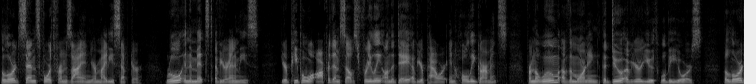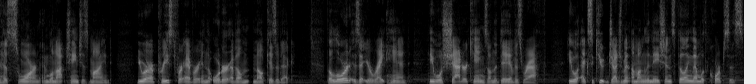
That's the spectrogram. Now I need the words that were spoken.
The Lord sends forth from Zion your mighty scepter. Rule in the midst of your enemies. Your people will offer themselves freely on the day of your power in holy garments. From the womb of the morning, the dew of your youth will be yours. The Lord has sworn and will not change his mind. You are a priest forever in the order of Melchizedek. The Lord is at your right hand. He will shatter kings on the day of his wrath. He will execute judgment among the nations, filling them with corpses.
